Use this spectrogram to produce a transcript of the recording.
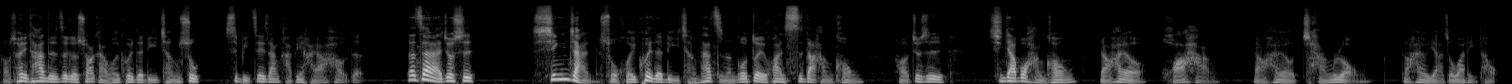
好，所以它的这个刷卡回馈的里程数是比这张卡片还要好的。那再来就是星展所回馈的里程，它只能够兑换四大航空，好，就是新加坡航空，然后还有华航，然后还有长荣，然后还有亚洲万里通。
